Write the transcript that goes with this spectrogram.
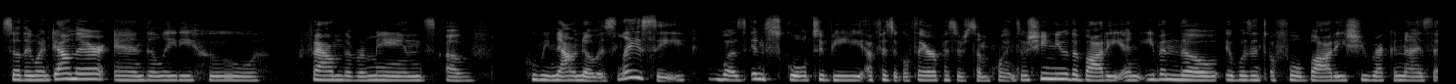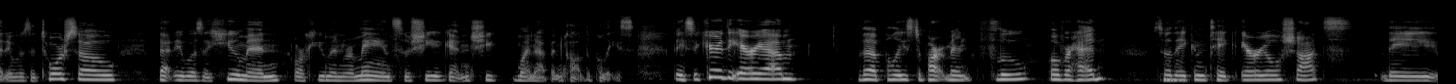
So they went down there, and the lady who found the remains of who we now know as Laci, was in school to be a physical therapist at some point. So she knew the body, and even though it wasn't a full body, she recognized that it was a torso, that it was a human or human remains. So she again she went up and called the police. They secured the area. The police department flew overhead so they can take aerial shots. They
